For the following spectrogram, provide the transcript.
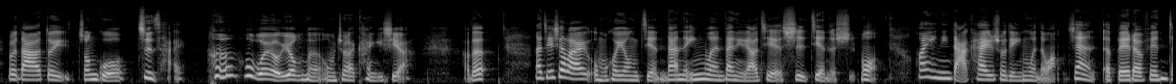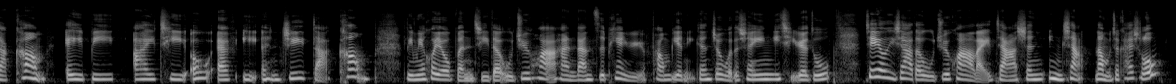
如果大家对中国制裁，哼，会不会有用呢？我们就来看一下。好的，那接下来我们会用简单的英文带你了解事件的始末。欢迎你打开说点英文的网站 abitofeng.com，a b i t o f e n g.com，里面会有本集的五句话和单字片语，方便你跟着我的声音一起阅读。借由以下的五句话来加深印象。那我们就开始喽。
